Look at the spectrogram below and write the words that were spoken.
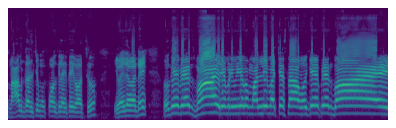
నాలుగు కలిసి ముప్పావు కిలో అయితే కావచ్చు. ఇవైతే పడ్డాయి. ఓకే ఫ్రెండ్స్ బాయ్ రేపటి వీడియోలో మళ్ళీ వచ్చేస్తా. Okay friends bye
